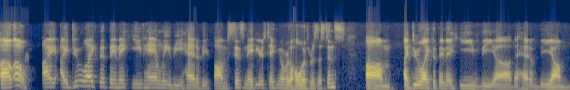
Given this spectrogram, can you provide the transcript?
Um, oh, I I do like that they make Eve Hanley the head of the um since Napier's taking over the whole Earth Resistance. Um, I do like that they make Eve the uh the head of the um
